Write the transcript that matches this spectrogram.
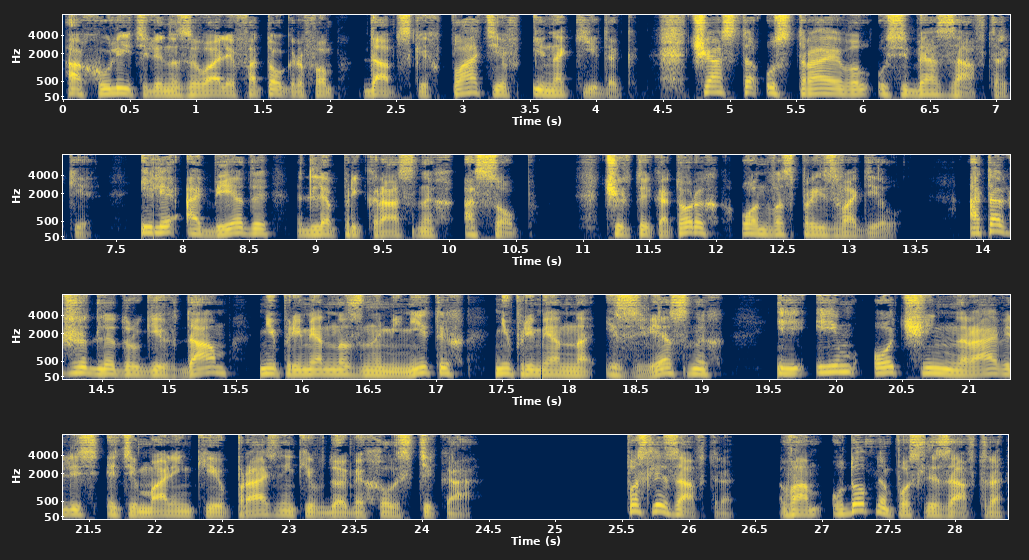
а хулители называли фотографом дамских платьев и накидок, часто устраивал у себя завтраки или обеды для прекрасных особ, черты которых он воспроизводил, а также для других дам, непременно знаменитых, непременно известных, и им очень нравились эти маленькие праздники в доме холостяка. «Послезавтра. Вам удобно послезавтра,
